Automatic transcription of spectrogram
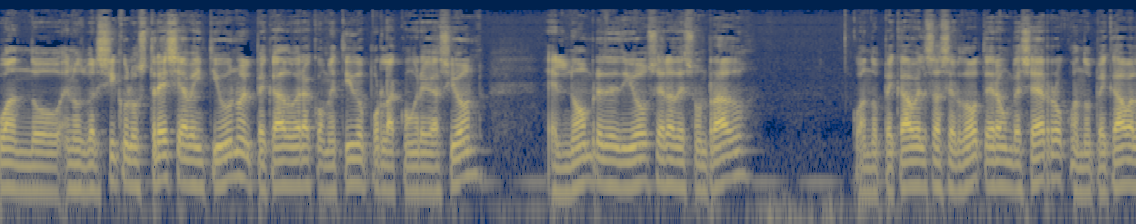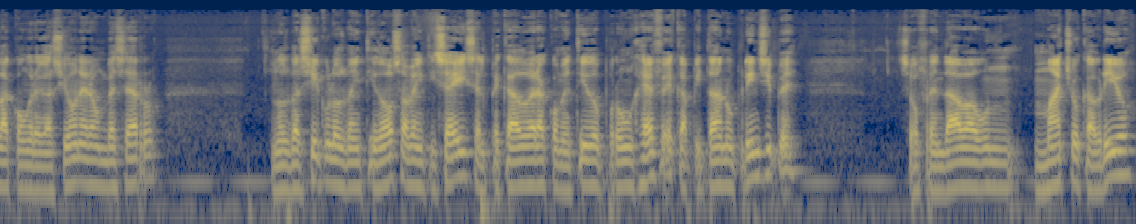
Cuando en los versículos 13 a 21 el pecado era cometido por la congregación, el nombre de Dios era deshonrado. Cuando pecaba el sacerdote era un becerro, cuando pecaba la congregación era un becerro. En los versículos 22 a 26 el pecado era cometido por un jefe, capitán o príncipe. Se ofrendaba un macho cabrío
